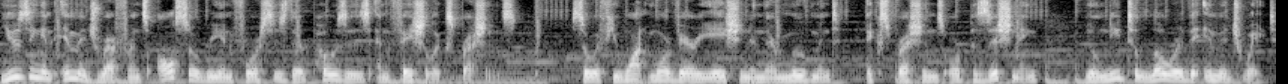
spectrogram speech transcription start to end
Using an image reference also reinforces their poses and facial expressions. So if you want more variation in their movement, expressions, or positioning, you'll need to lower the image weight.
